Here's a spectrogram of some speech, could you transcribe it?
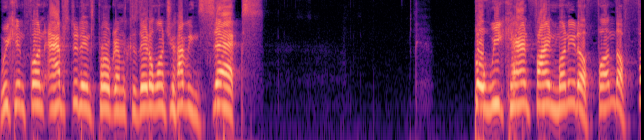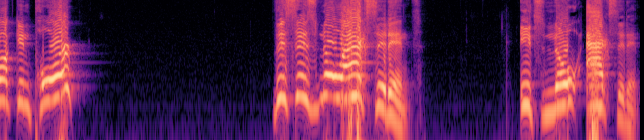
We can fund abstinence programs because they don't want you having sex. But we can't find money to fund the fucking poor? This is no accident. It's no accident.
